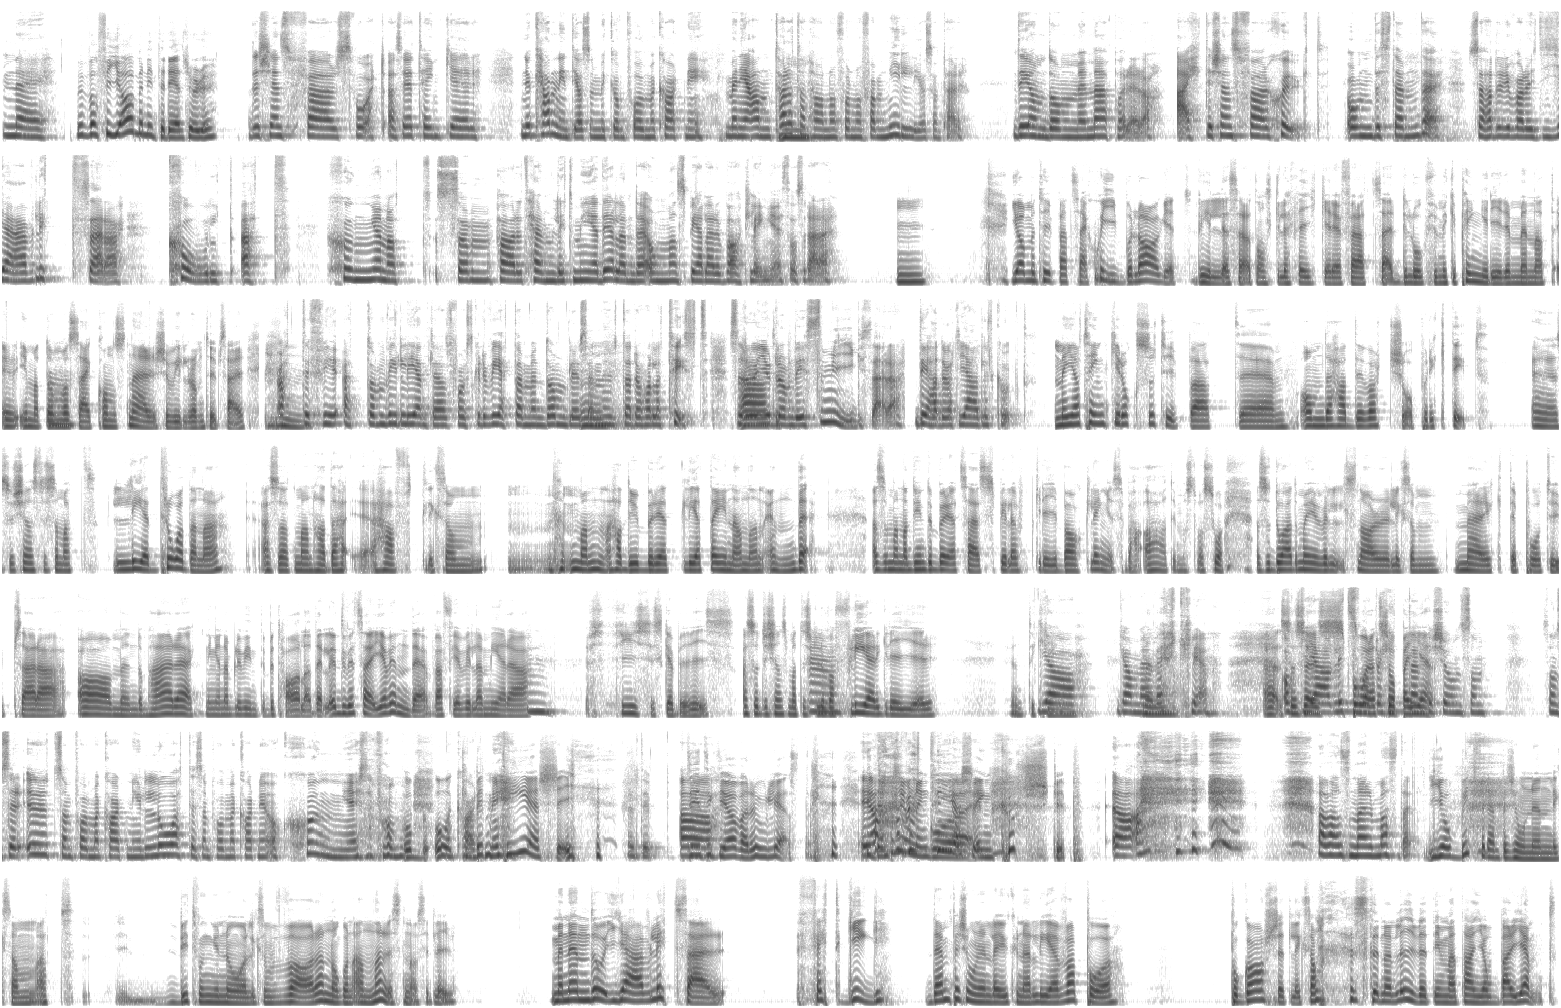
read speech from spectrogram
Nej. Men varför gör man inte det tror du? Det känns för svårt. Alltså jag tänker, nu kan inte jag så mycket om Paul McCartney, men jag antar att han har någon form av familj och sånt här. Det är om de är med på det då. Nej, det känns för sjukt. Om det stämde så hade det varit jävligt så här coolt att sjunga något som har ett hemligt meddelande om man spelar det baklänges och sådär. Ja men typ att så här, skivbolaget ville så här, att de skulle fejka det för att så här, det låg för mycket pengar i det men att eh, i och med att de var så här, konstnärer så ville de typ så här Att, det, att de ville egentligen att folk skulle veta men de blev så här mutade och hålla tyst. Så då Ja, gjorde typ. de det i smyg så här. Det hade varit jävligt coolt. Men jag tänker också typ att eh, om det hade varit så på riktigt eh, så känns det som att ledtrådarna, alltså att man hade ha- haft liksom, mm, man hade ju börjat leta i en annan ände. Alltså man hade ju inte börjat så här spela upp grejer baklänges och bara ah det måste vara så. Alltså då hade man ju väl snarare liksom märkt det på typ så här ah, men de här räkningarna blev inte betalade eller du vet så här, jag vet inte varför jag vill ha mera fysiska bevis. Alltså det känns som att det skulle vara fler grejer runt omkring. Ja, ja men, Men- verkligen. Eh, och så jävligt svårt att hitta en igen. person som, som ser ut som Paul McCartney, låter som Paul McCartney och sjunger som Paul Och, och McCartney. beter sig. Typ, Det tyckte jag var roligast. Ja, den personen går en kurs typ. ja. Av hans närmaste. Jobbigt för den personen liksom att bli tvungen att liksom vara någon annan resten av sitt liv. Men ändå jävligt så här fett gig. Den personen lär ju kunna leva på, på gaget liksom resten av livet i och med att han jobbar jämt.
